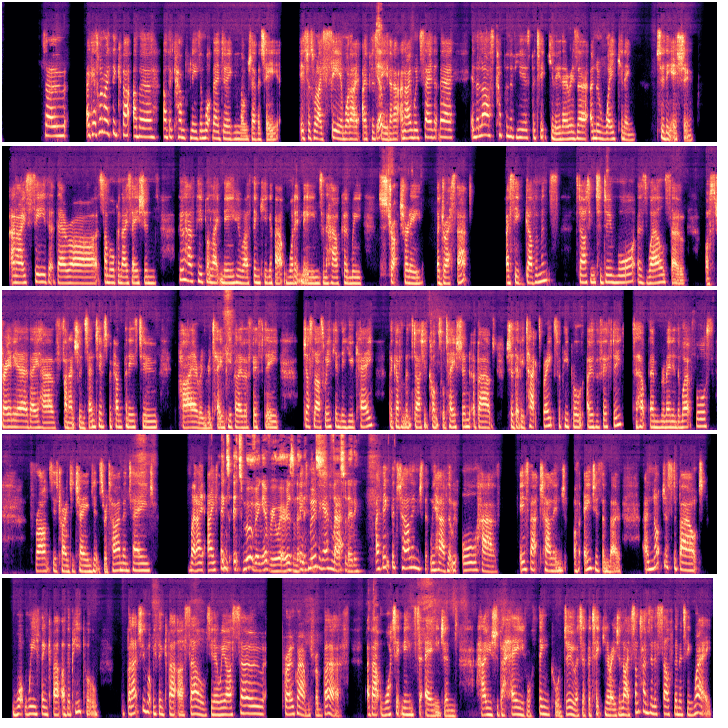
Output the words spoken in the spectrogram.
So I guess when I think about other other companies and what they're doing in longevity, it's just what I see and what I, I perceive. Yep. And, I, and I would say that there, in the last couple of years, particularly, there is a, an awakening to the issue. And I see that there are some organizations who have people like me who are thinking about what it means and how can we structurally address that. I see governments starting to do more as well. So Australia, they have financial incentives for companies to hire and retain people over 50. Just last week in the UK, the government started consultation about should there be tax breaks for people over 50 to help them remain in the workforce. France is trying to change its retirement age. But I, I think it's, it's moving everywhere, isn't it? It's moving it's everywhere. Fascinating. I think the challenge that we have, that we all have, is that challenge of ageism, though, and not just about what we think about other people, but actually what we think about ourselves. You know, we are so programmed from birth about what it means to age and how you should behave or think or do at a particular age in life, sometimes in a self limiting way.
